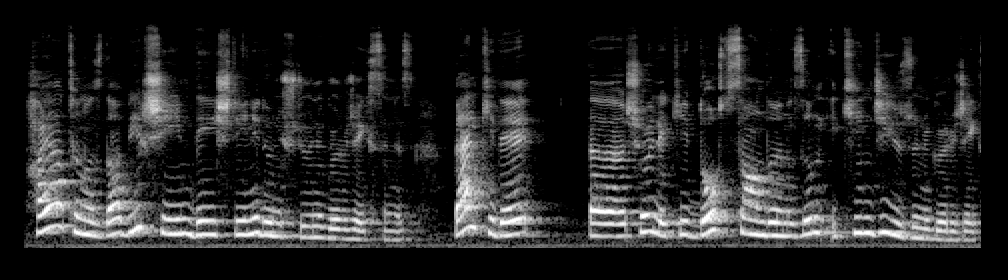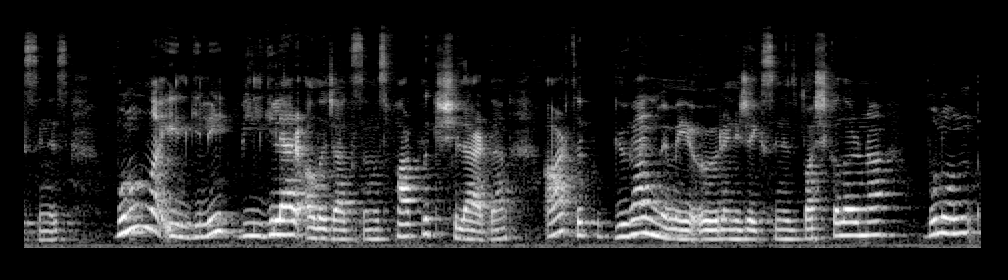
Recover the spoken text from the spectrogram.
Hayatınızda bir şeyin değiştiğini, dönüştüğünü göreceksiniz. Belki de e, şöyle ki dost sandığınızın ikinci yüzünü göreceksiniz. Bununla ilgili bilgiler alacaksınız farklı kişilerden. Artık güvenmemeyi öğreneceksiniz başkalarına. Bunun e,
